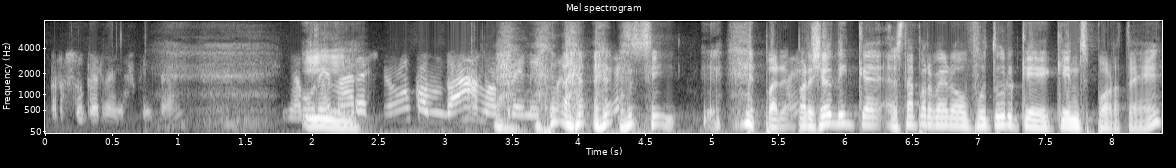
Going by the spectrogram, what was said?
però super ben escrita. Eh? Ja veurem I... ara això com va amb el Premi Claret, eh? sí, per, per això dic que està per veure el futur que, que ens porta, eh?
